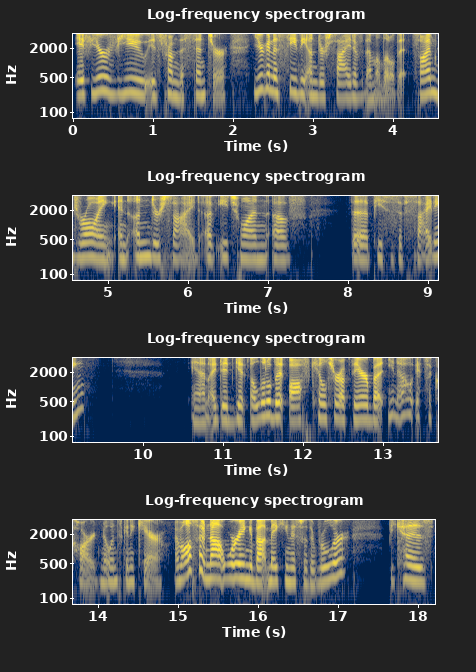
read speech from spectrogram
if your view is from the center, you're going to see the underside of them a little bit. So I'm drawing an underside of each one of the pieces of siding. And I did get a little bit off kilter up there, but you know, it's a card. No one's going to care. I'm also not worrying about making this with a ruler because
